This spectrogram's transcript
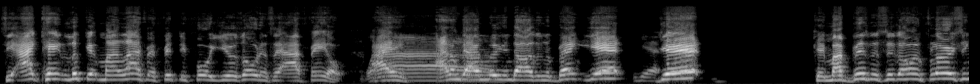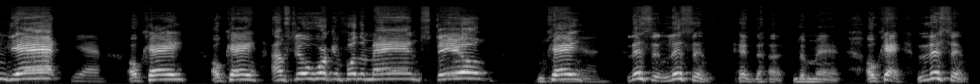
See, I can't look at my life at 54 years old and say I failed. I I don't got a million dollars in the bank yet. Yeah. Yet. Okay, my business is on flourishing yet. Yeah. Okay. Okay. I'm still working for the man, still. Okay. Listen, listen. the, the man. Okay, listen.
